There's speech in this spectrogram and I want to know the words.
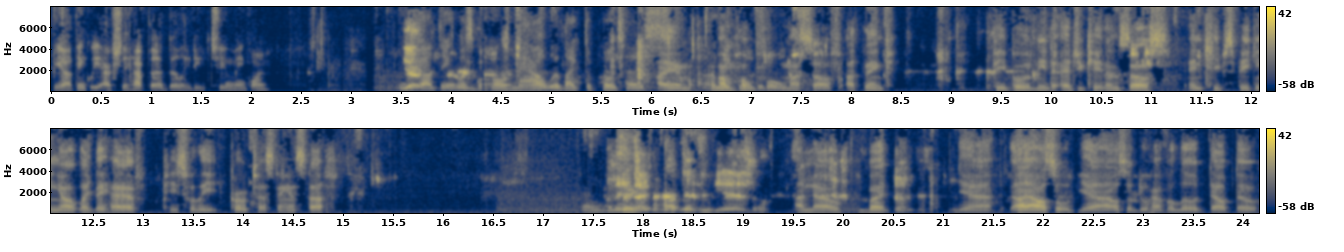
Do y'all think we actually have the ability to make one? Yeah. Do y'all think what's going on now with like the protests? I am. I'm hopeful myself. I think people need to educate themselves and keep speaking out like they have, peacefully protesting and stuff. I mean, that can happen for years. I know, but yeah, I also yeah I also do have a little doubt though,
